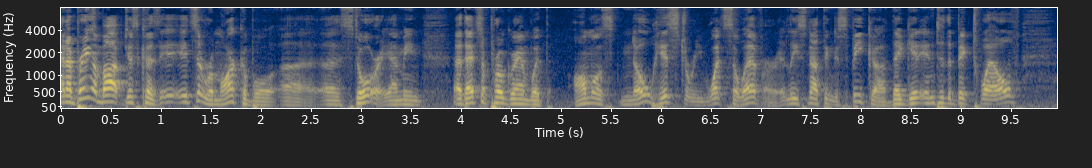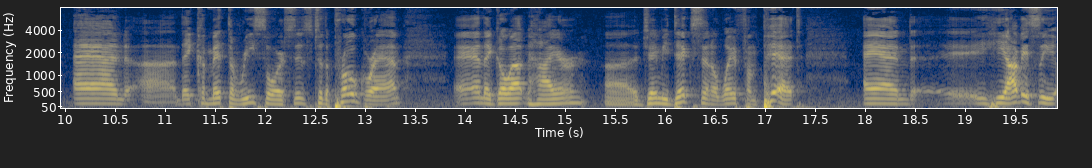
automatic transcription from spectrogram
And I bring them up just because it's a remarkable uh, uh, story. I mean, uh, that's a program with almost no history whatsoever, at least nothing to speak of. They get into the Big 12 and uh, they commit the resources to the program, and they go out and hire uh, Jamie Dixon away from Pitt, and he obviously,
